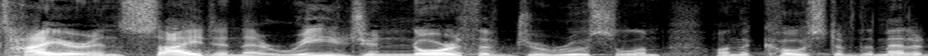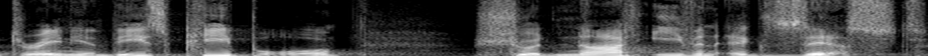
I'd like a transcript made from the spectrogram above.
Tyre and Sidon, that region north of Jerusalem on the coast of the Mediterranean, these people should not even exist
